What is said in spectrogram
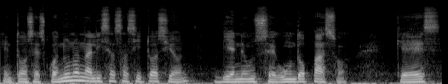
Entonces, cuando uno analiza esa situación, viene un segundo paso, que es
